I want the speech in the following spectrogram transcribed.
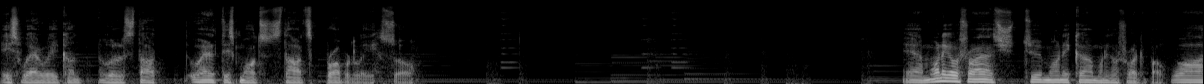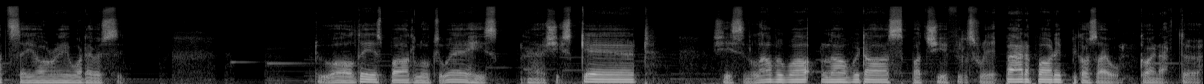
is where we will start, where this mod starts properly, so. Yeah, Monika was right to Monika, Monika was right about what, Sayori, whatever. Do all this, but looks away, he's, uh, she's scared. She's in love with, love with us, but she feels really bad about it because I'm going after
